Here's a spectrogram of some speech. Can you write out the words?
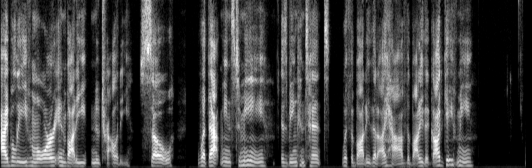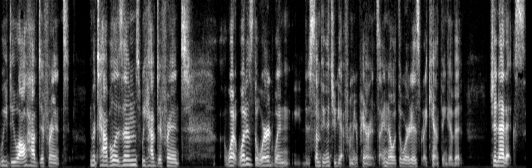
I believe more in body neutrality. So, what that means to me is being content with the body that I have, the body that God gave me. We do all have different metabolisms. We have different what what is the word when it's something that you get from your parents? I know what the word is, but I can't think of it. Genetics.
